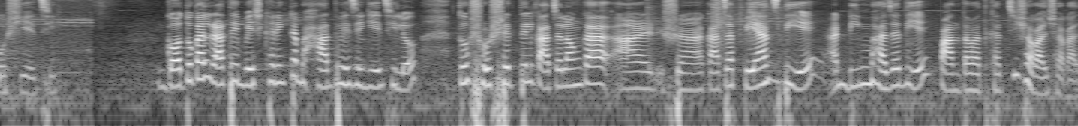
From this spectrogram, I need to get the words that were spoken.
বসিয়েছি। গতকাল রাতে বেশ খানিকটা ভাত ভেজে গিয়েছিল। তো সর্ষের তেল, কাঁচা লঙ্কা আর কাঁচা পেঁয়াজ দিয়ে আর ডিম ভাজা দিয়ে পান্তা ভাত খাচ্ছি সকাল সকাল।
